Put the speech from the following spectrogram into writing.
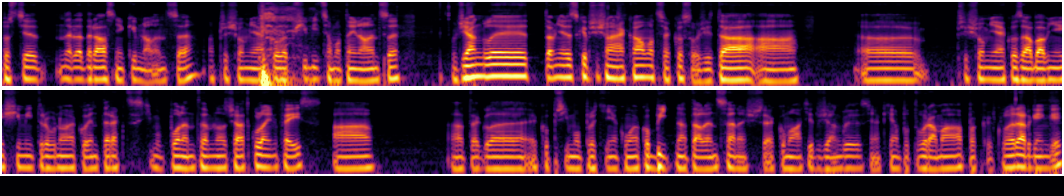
prostě nerad hrál s někým na lence a přišlo mě jako lepší být samotný na lence. V jungli tam mě vždycky přišla nějaká moc jako složitá a uh, přišlo mě jako zábavnější mít rovnou jako interakci s tím oponentem na začátku lane face a, a takhle jako přímo proti někomu jako být na talence, než se jako mlátit v jungli s nějakýma potvorama a pak jako hledat gangy.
